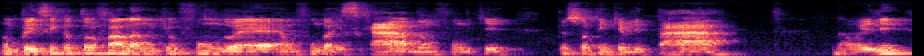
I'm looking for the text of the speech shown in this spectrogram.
Não pensem que eu estou falando que o fundo é, é, um fundo arriscado, é um fundo que a pessoa tem que evitar. Não, ele,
